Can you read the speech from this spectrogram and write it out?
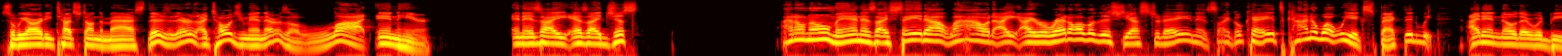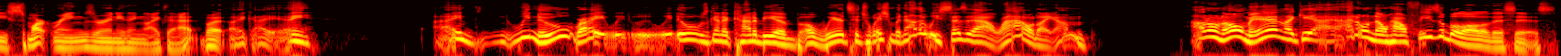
so we already touched on the mask. There's, there's. I told you, man, there was a lot in here, and as I, as I just, I don't know, man. As I say it out loud, I, I read all of this yesterday, and it's like, okay, it's kind of what we expected. We, I didn't know there would be smart rings or anything like that, but like, I, I, I we knew, right? We we knew it was gonna kind of be a, a weird situation, but now that we says it out loud, like I'm I don't know, man. Like I, don't know how feasible all of this is.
